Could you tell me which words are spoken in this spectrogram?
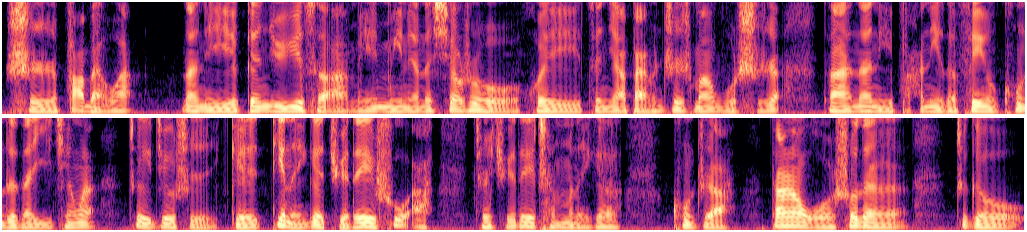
是八百万。那你根据预测啊，明明年的销售会增加百分之什么五十，对吧？那你把你的费用控制在一千万，这个就是给定了一个绝对数啊，这是绝对成本的一个控制啊。当然我说的这个，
